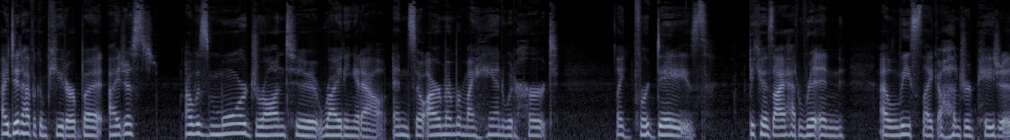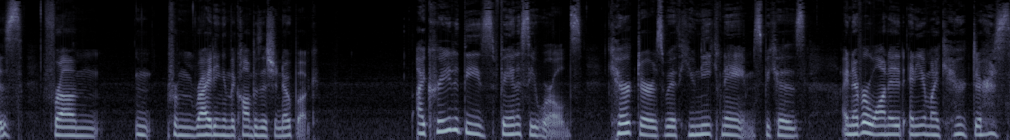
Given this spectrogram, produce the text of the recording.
I did have a computer, but I just I was more drawn to writing it out. And so I remember my hand would hurt like for days because I had written at least like a hundred pages from from writing in the composition notebook. I created these fantasy worlds, characters with unique names because I never wanted any of my characters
